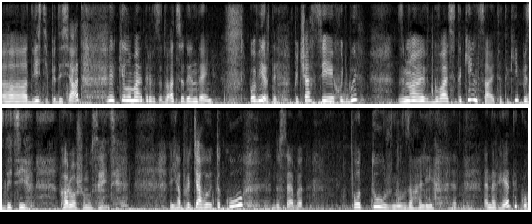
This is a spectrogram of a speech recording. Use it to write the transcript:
Е, 250 кілометрів за 21 день. Повірте, під час цієї ходьби зі мною відбуваються такі інсайти, такі піздеці в хорошому сенсі. Я притягую таку до себе потужну взагалі енергетику,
